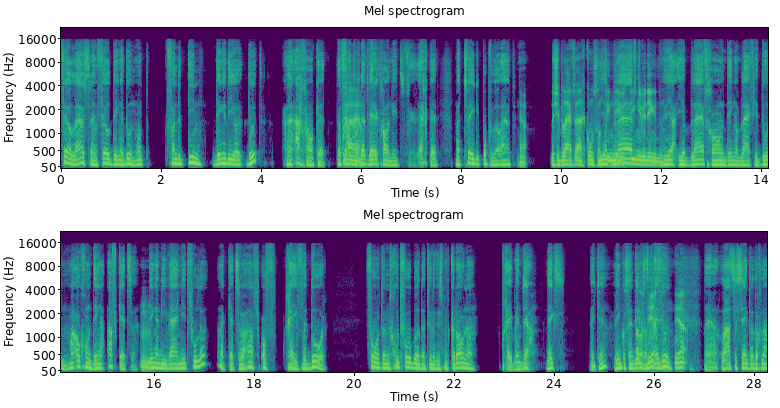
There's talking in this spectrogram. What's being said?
veel luisteren en veel dingen doen. Want van de tien dingen die je doet, zijn acht gewoon kut. Dat, gaat Ja, ja. gewoon- dat werkt gewoon niet. Echt kut. Maar twee die poppen wel uit. Dus je blijft eigenlijk constant Je tien, nieuwe, blijft- tien nieuwe dingen doen. Ja, je blijft gewoon dingen blijf je doen. Maar ook gewoon dingen afketsen. Mm. Dingen die wij niet voelen, dan ketsen we af. Of geven we door. Bijvoorbeeld een goed voorbeeld natuurlijk is met corona. Op een gegeven moment, ja, niks. Weet je, winkels zijn dicht, Alles wat ga je dicht. doen? Ja, Nou ja, laatste cent wat we gedaan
